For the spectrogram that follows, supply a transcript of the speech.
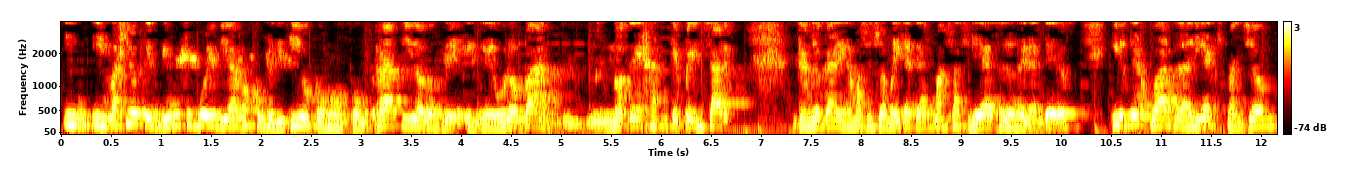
Y, imagino que en un fútbol, digamos, competitivo, como, rápido, donde en Europa no te dejan que pensar, en cambio acá, digamos, en Sudamérica te dan más facilidades a los delanteros, irte a jugar la Liga de Expansión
